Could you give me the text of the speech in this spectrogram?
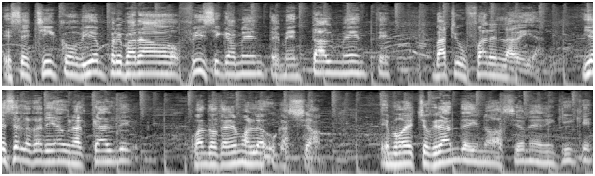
Ese chico bien preparado físicamente, mentalmente, va a triunfar en la vida. Y esa es la tarea de un alcalde cuando tenemos la educación. Hemos hecho grandes innovaciones en Iquique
